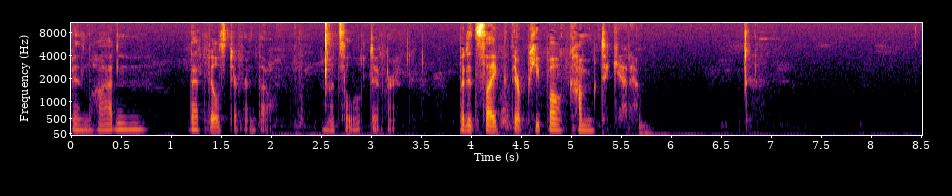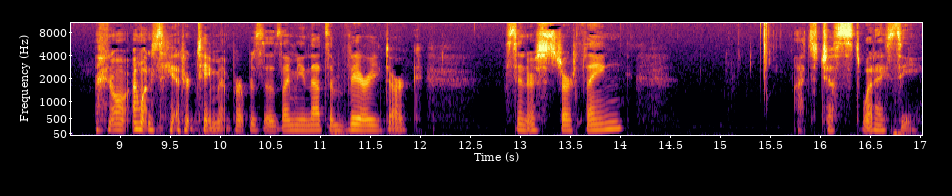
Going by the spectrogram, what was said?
Bin Laden. That feels different though. That's a little different. But it's like their people come to get him. I don't I want to say entertainment purposes. I mean that's a very dark, sinister thing. That's just what I see.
